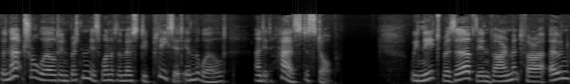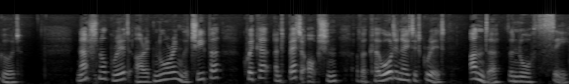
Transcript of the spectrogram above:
The natural world in Britain is one of the most depleted in the world, and it has to stop. We need to preserve the environment for our own good. National Grid are ignoring the cheaper, quicker, and better option of a coordinated grid under the North Sea.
